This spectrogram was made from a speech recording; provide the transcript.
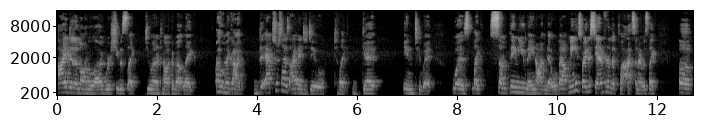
I did a monologue where she was like, Do you want to talk about like oh my god, the exercise I had to do to like get into it was like something you may not know about me. So I had to stand in front of the class and I was like, uh,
